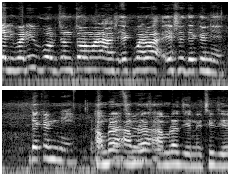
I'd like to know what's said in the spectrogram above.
ডেলিভারির পর্যন্ত আমার একবার একবারও এসে দেখেনি দেখেননি। আমরা আমরা আমরা জেনেছি যে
